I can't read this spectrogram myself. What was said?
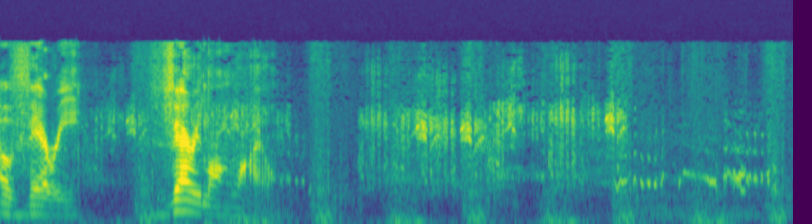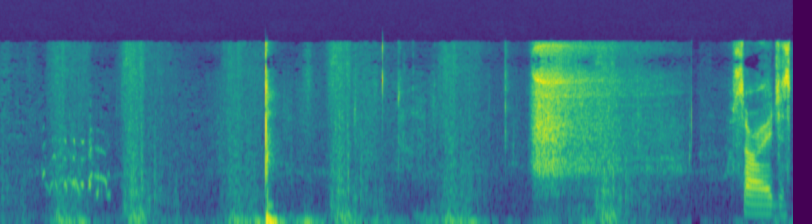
A very, very long while. Sorry, I just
